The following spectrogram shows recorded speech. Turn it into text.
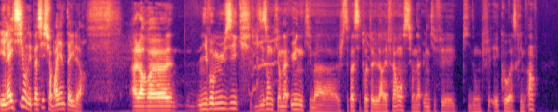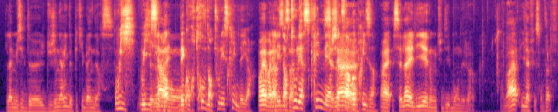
et là ici on est passé sur Brian Tyler. Alors, euh, niveau musique, disons qu'il y en a une qui m'a. Je sais pas si toi t'as eu la référence, il y en a une qui fait, qui donc fait écho à Scream 1, la musique de- du générique de Peaky Blinders. Oui, oui, c'est vrai, on mais qu'on retrouve dans tous les screams d'ailleurs. Ouais, voilà. Elle est dans ça. tous les screams, mais à chaque fois euh, reprise. Ouais, celle-là est liée, donc tu dis, bon, déjà, ça va, il a fait son taf.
